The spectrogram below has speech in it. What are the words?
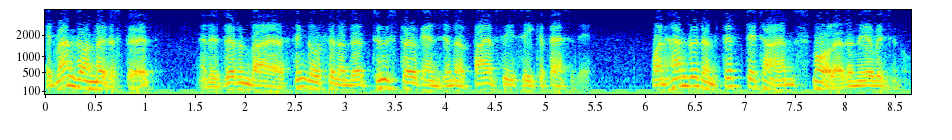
It runs on motor spirit and is driven by a single-cylinder two-stroke engine of 5cc capacity, 150 times smaller than the original.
